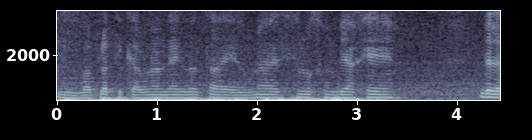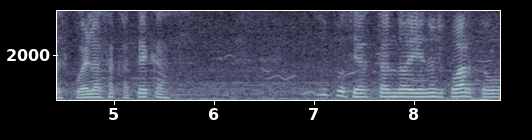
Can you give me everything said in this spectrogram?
Les voy a platicar una anécdota de una vez hicimos un viaje de la escuela a Zacatecas y pues ya estando ahí en el cuarto,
